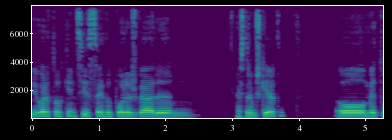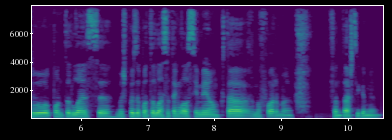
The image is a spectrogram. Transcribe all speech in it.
E agora estou aqui indeciso sei de pôr a jogar um, a extremo esquerdo, ou meto a ponta de lança, mas depois a ponta de lança tem lá o Simeão, que está de uma forma fantástica mesmo.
